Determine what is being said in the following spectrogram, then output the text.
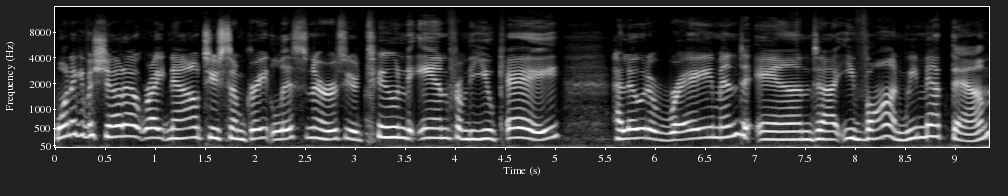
Want to give a shout out right now to some great listeners who are tuned in from the UK. Hello to Raymond and uh, Yvonne. We met them.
